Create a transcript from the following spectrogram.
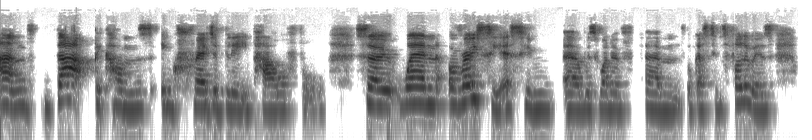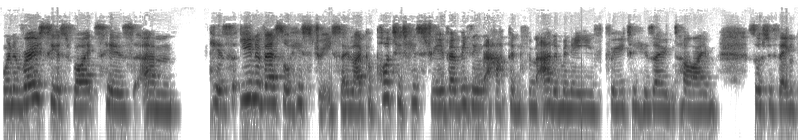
And that becomes incredibly powerful. So when Orosius, who uh, was one of um, Augustine's followers, when Orosius writes his um, his universal history, so like a potted history of everything that happened from Adam and Eve through to his own time, sort of thing.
